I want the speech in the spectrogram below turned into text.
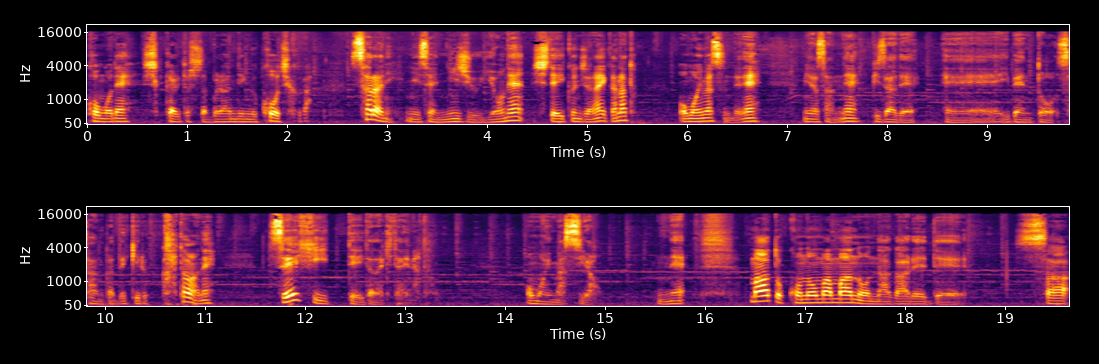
今後ねしっかりとしたブランディング構築がさらに2024年していくんじゃないかなと思いますんでね皆さんねピザで、えー、イベント参加できる方はね是非行っていただきたいなと思いますよ。ね。まああとこのままの流れでさ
